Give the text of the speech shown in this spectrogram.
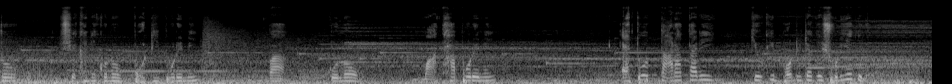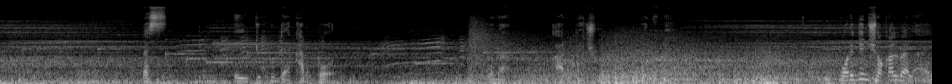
তো সেখানে কোনো বডি পড়ে নেই বা কোনো মাথা পড়ে নেই? এত তাড়াতাড়ি কেউ কি বডিটাকে সরিয়ে দিল? ব্যাস, এইটুকু দেখার পর ওনার আর কিছু মনে নেই। পরের দিন সকালবেলায়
